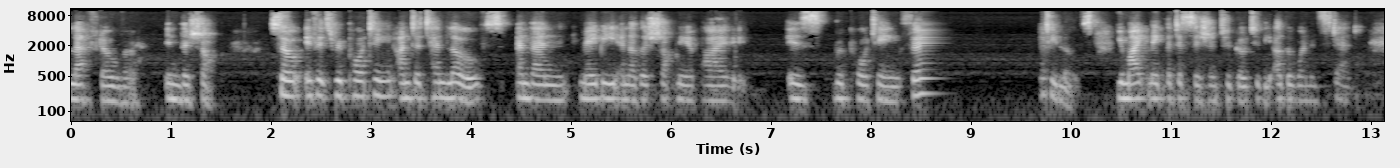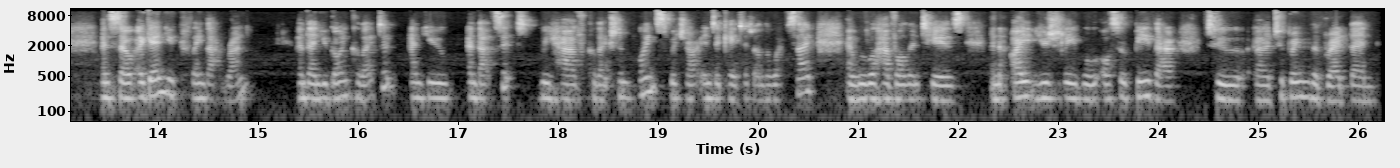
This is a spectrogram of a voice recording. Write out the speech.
left over in the shop. So if it's reporting under 10 loaves, and then maybe another shop nearby is reporting 30 loads, you might make the decision to go to the other one instead. And so again, you claim that run and then you go and collect it and you and that's it. We have collection points which are indicated on the website and we will have volunteers. And i usually will also be there to uh, to bring the bread then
